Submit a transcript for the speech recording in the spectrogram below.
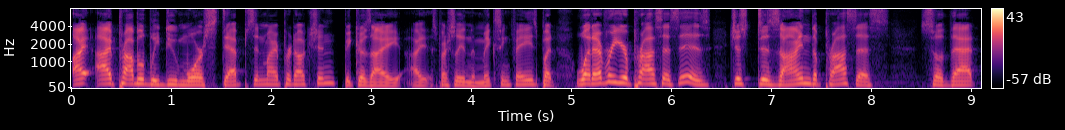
I, I probably do more steps in my production because I, I especially in the mixing phase. But whatever your process is, just design the process so that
